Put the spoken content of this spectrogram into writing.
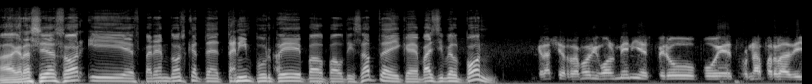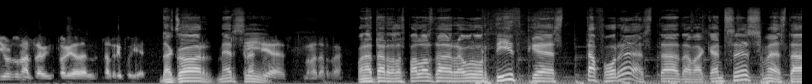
Ah, gràcies, sort, i esperem doncs, que te- tenim porter pel, pel dissabte i que vagi bé el pont. Gràcies, Ramon, igualment, i espero poder tornar a parlar dilluns d'una altra victòria del, del Ripollet. D'acord, merci. Gràcies, bona tarda. Bona tarda. Les paraules de Raül Ortiz, que està fora, està de vacances, està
